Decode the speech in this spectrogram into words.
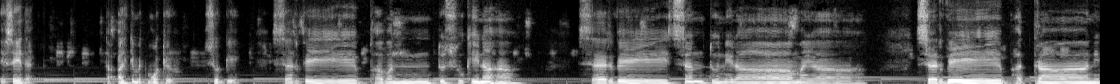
They say that the ultimate motive should be सर्वे भवन्तु सुखिनः, सर्वे सन्तु निरामयाः, सर्वे भद्राणि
